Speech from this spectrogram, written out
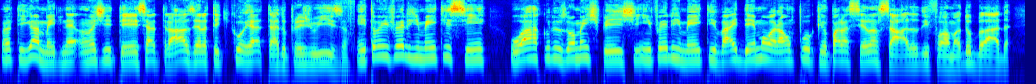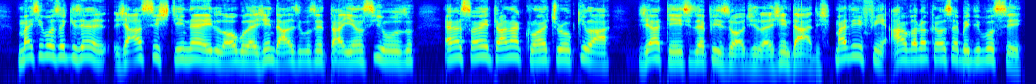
antigamente, né? Antes de ter esse atraso, ela tem que correr atrás do prejuízo. Então, infelizmente, sim, o arco dos Homens Peixe, infelizmente, vai demorar um pouquinho para ser lançado de forma dublada. Mas se você quiser já assistir, né, ele logo legendado, se você tá aí ansioso, é só entrar na Crunchyroll que lá já tem esses episódios legendados. Mas enfim, agora eu quero saber de você.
